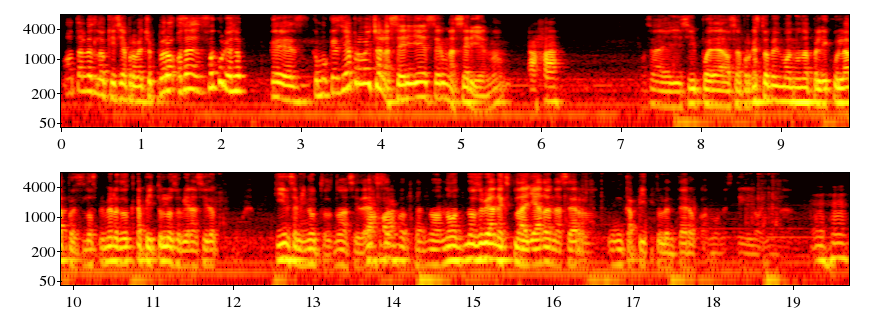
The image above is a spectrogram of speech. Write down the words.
O tal vez Loki sí aprovechó. Pero, o sea, fue curioso que es como que sí aprovecha la serie ser una serie, ¿no? Ajá. O sea, y sí puede, o sea, porque esto mismo en una película, pues los primeros dos capítulos hubieran sido como 15 minutos, ¿no? Así de, Ajá. o sea, no, no, no se hubieran explayado en hacer un capítulo entero con un estilo y una, Ujú.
